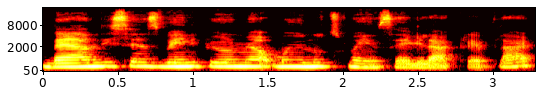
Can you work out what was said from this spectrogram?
beğendiyseniz beğenip yorum yapmayı unutmayın sevgili akrepler.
